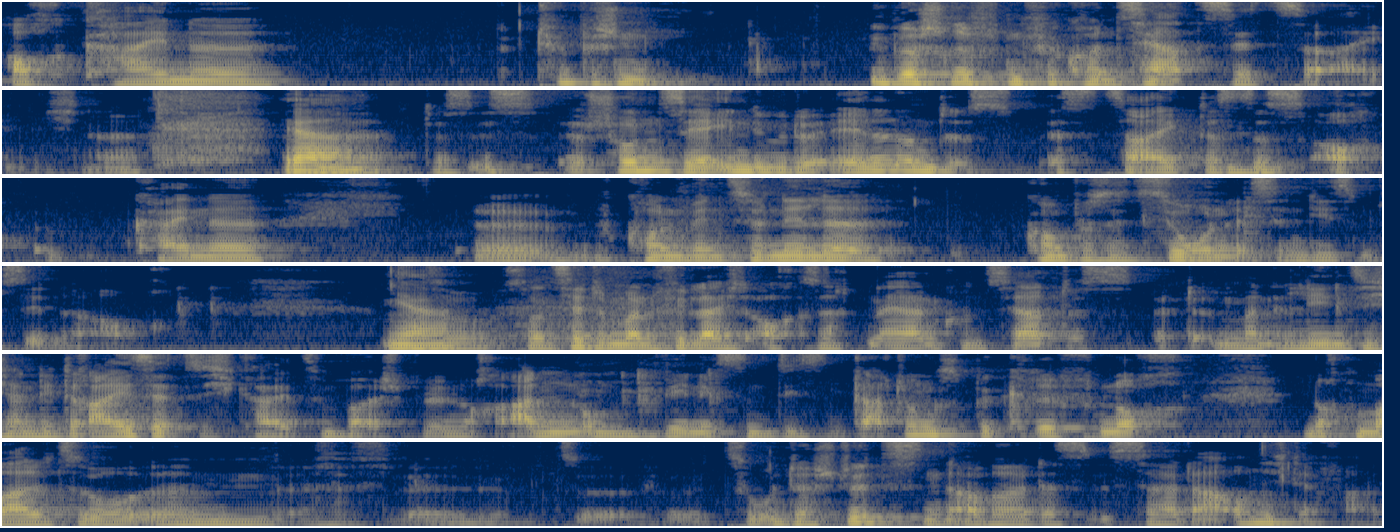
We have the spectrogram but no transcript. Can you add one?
auch keine typischen Überschriften für Konzertsätze eigentlich. Ne? Ja. Äh, das ist schon sehr individuell und es, es zeigt, dass mhm. das auch keine äh, konventionelle Komposition ist in diesem Sinne auch. Ja. Also, sonst hätte man vielleicht auch gesagt, naja, ein Konzert, das, man lehnt sich an die Dreisätzigkeit zum Beispiel noch an, um wenigstens diesen Gattungsbegriff noch, noch mal zu, ähm, zu, zu, unterstützen. Aber das ist ja da auch nicht der Fall.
